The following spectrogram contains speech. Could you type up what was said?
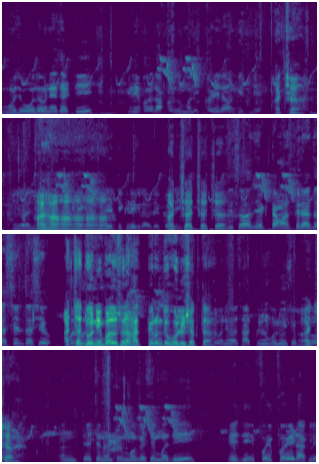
म्हणजे ओलवण्यासाठी इकडे बघा दाखवतो तुम्हाला कडी लावून घेतली आहे. अच्छा ही वाली. हा, हा, हा, इकडे हा, हा. लावली, तिकडे एक लावली कडी. अच्छा अच्छा अच्छा म्हणजे सहज एकटा माणूस फिरायचा असेल तशी अच्छा दोन्ही बाजूसून हात फिरून तू होलू शकता दोन्ही माणूस हात फिरून हलवू शकतो अच्छा आणि त्याच्यानंतर मग असे मध्ये हे जे फळी फळी टाकली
